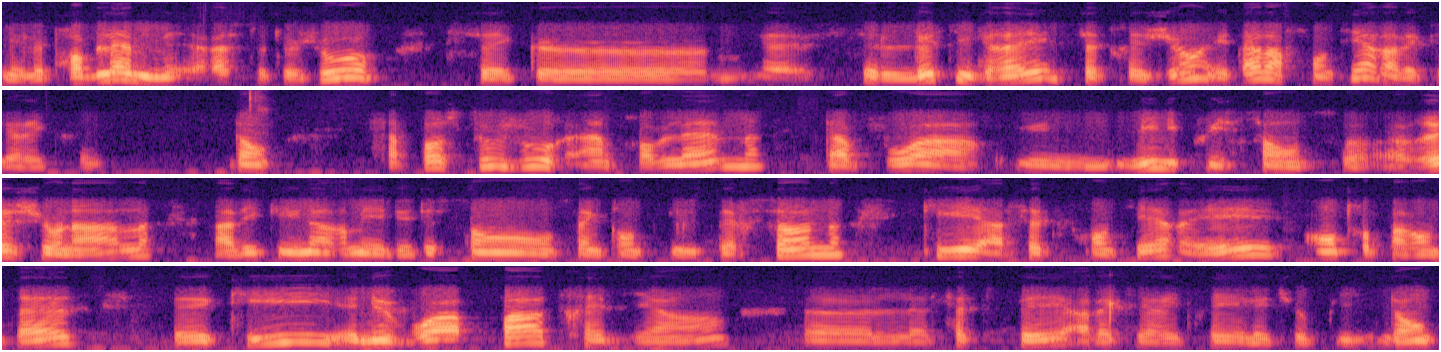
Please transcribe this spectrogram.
Mais le problème reste toujours, c'est que euh, le Tigré, cette région, est à la frontière avec l'Érythrée. Donc ça pose toujours un problème d'avoir une mini-puissance régionale avec une armée de 250 000 personnes qui est à cette frontière et, entre parenthèses, et qui ne voit pas très bien euh, cette paix avec l'Érythrée et l'Éthiopie. Donc,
